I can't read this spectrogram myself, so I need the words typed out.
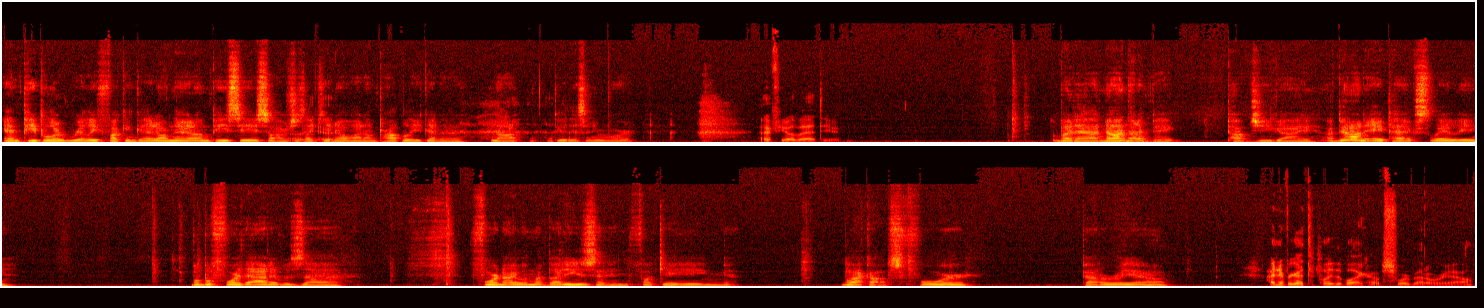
and people are really fucking good on that on PC. So I was just Oh, like, yeah. you know what? I'm probably gonna not do this anymore. I feel that, dude. But uh, no, I'm not a big PUBG guy. I've been on Apex lately. But before that, it was uh, Fortnite with my buddies and fucking Black Ops 4 Battle Royale. I never got to play the Black Ops 4 Battle Royale.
